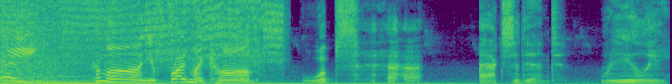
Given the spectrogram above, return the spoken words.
Hey! Come on, you fried my comm. Whoops. Accident. Really?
